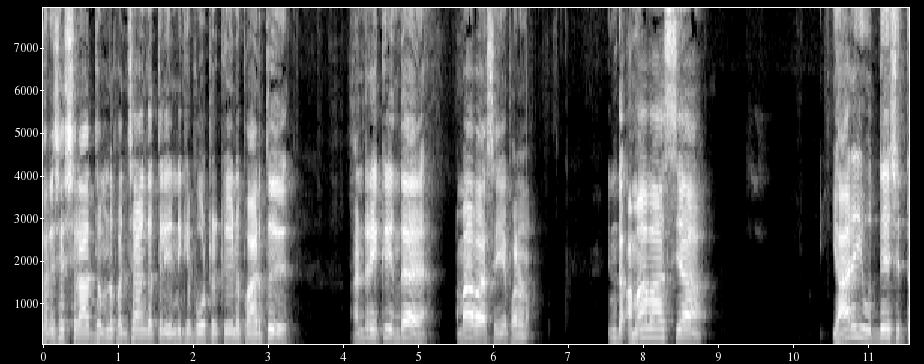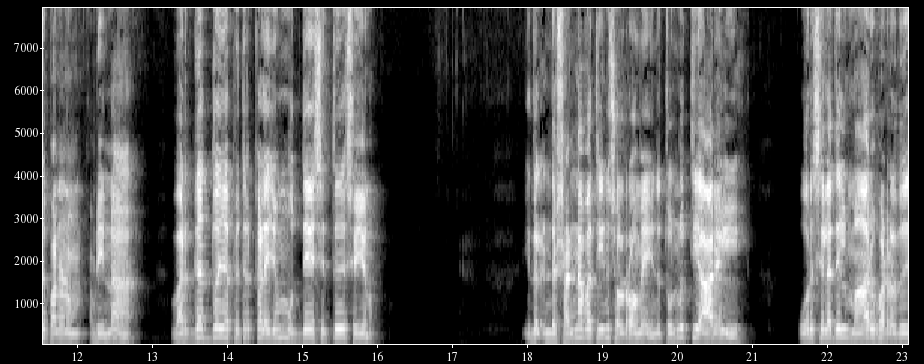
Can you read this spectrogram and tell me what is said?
தரிசஸ்ராத்தம்னு பஞ்சாங்கத்தில் என்றைக்கு போட்டிருக்குன்னு பார்த்து அன்றைக்கு இந்த அமாவாசையை பண்ணணும். இந்த அமாவாஸ்யா யாரை உத்தேசித்து பண்ணணும் அப்படின்னா வர்க்கத்வய பித்திருக்களையும் உத்தேசித்து செய்யணும். இதில் இந்த ஷண்ணவத்தின்னு சொல்கிறோமே இந்த தொண்ணூற்றி ஆறில் ஒரு சிலதில் மாறுபடுறது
